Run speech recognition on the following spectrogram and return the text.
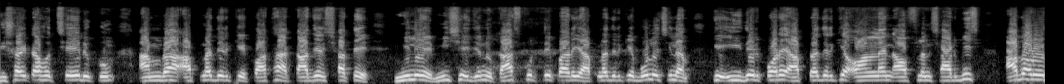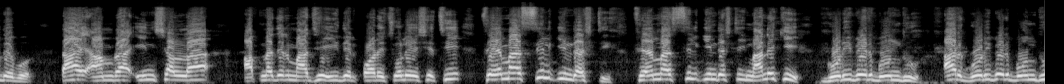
বিষয়টা হচ্ছে এরকম, আমরা আপনাদেরকে কথা কাজের সাথে মিলে মিশে যেন কাজ করতে পারি। আপনাদেরকে বলেছিলাম যে ঈদের পরে আপনাদেরকে অনলাইন অফলাইন সার্ভিস আবারও দেব। তাই আমরা ইনশাল্লাহ আপনাদের মাঝে ঈদের পরে চলে এসেছি famous silk industry famous silk industry মানে কি? গরিবের বন্ধু। আর গরিবের বন্ধু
